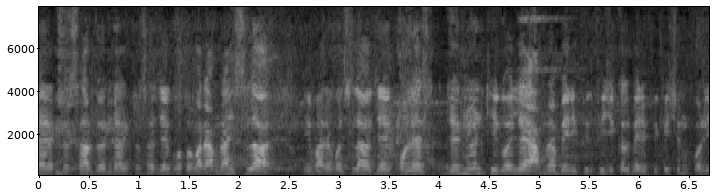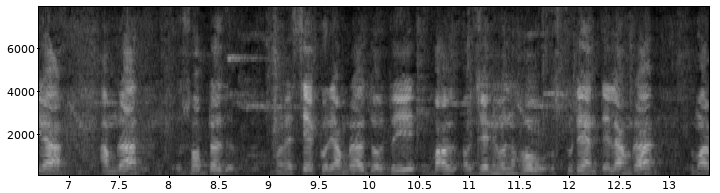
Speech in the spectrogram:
director sir joint director sir যে গতবারে আমরা আইছিলাম এবারে কইছিলাম যে কলেজ জেনুইন ঠিক হইলে আমরা ভেরিফি ফিজিক্যাল ভেরিফিকেশন করিয়া আমরা সবটা মানে চেক করি। আমরা যদি জেনুইন হও স্টুডেন্ট তাহলে আমরা তোমার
